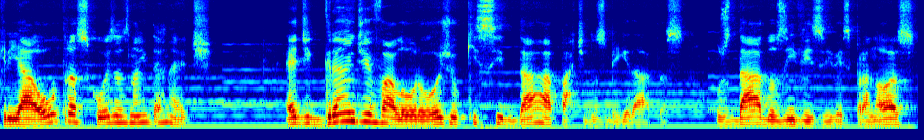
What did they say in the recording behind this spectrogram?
criar outras coisas na internet. É de grande valor hoje o que se dá a partir dos Big Datas. Os dados invisíveis para nós,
